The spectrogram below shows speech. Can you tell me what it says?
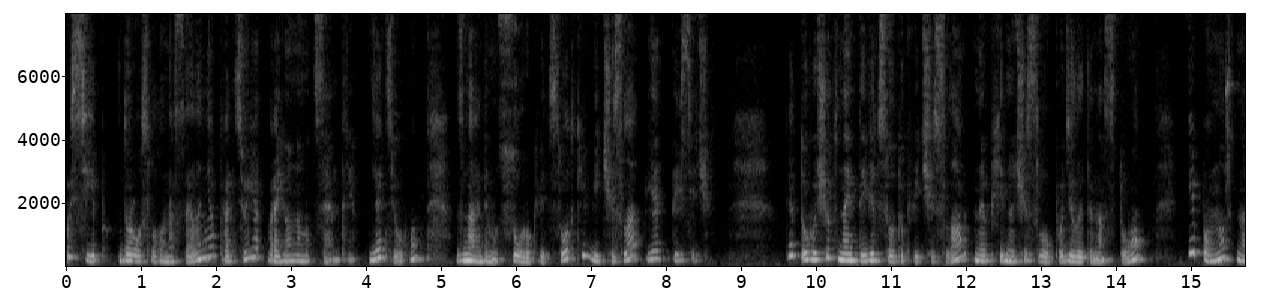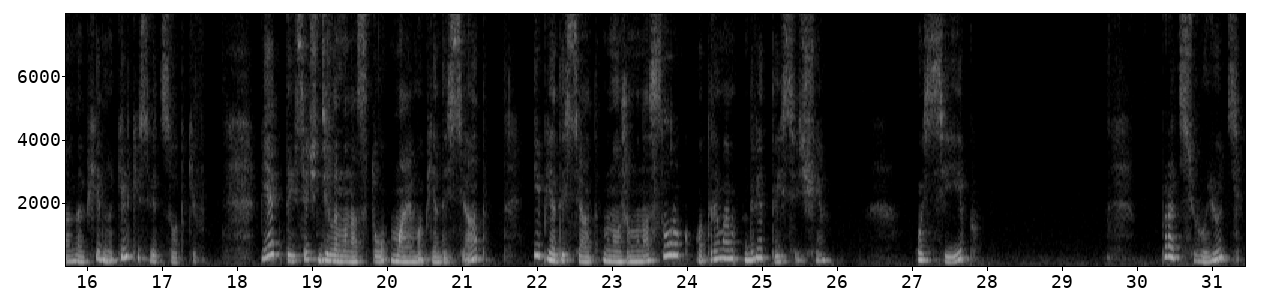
осіб дорослого населення працює в районному центрі. Для цього знайдемо 40% від числа 5 тисяч. Для того, щоб знайти відсоток від числа, необхідно число поділити на 100 і помножити на необхідну кількість відсотків. 5 тисяч ділимо на 100, маємо 50, і 50 множимо на 40, отримаємо 2000 осіб працюють.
